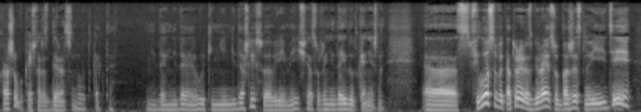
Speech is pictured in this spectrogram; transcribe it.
хорошо бы, конечно, разбираться, но вот как-то не, до, не, до, руки не, не дошли в свое время, и сейчас уже не дойдут, конечно. Э, философы, которые разбираются в божественной идее, Э,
